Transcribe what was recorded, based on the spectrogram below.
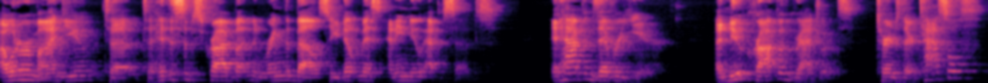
I want to remind you to, to hit the subscribe button and ring the bell so you don't miss any new episodes. It happens every year. A new crop of graduates turns their tassels,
